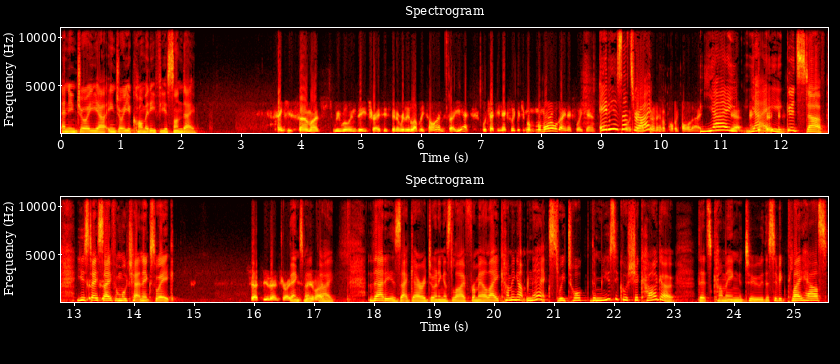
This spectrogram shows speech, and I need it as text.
and enjoy uh, enjoy your comedy for your Sunday. Thank you so much. We will indeed, Tracy. It's been a really lovely time. So yeah, we'll chat to you next week. Which is Memorial Day next weekend. It is. That's So right. turn to have a public holiday. Yay! Yeah. Yay! Good stuff. You stay safe, and we'll chat next week. Chat to you then, Tracy. Thanks, mate. Bye. That is Zac Garred joining us live from LA. Coming up next, we talk the musical Chicago that's coming to the Civic Playhouse.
